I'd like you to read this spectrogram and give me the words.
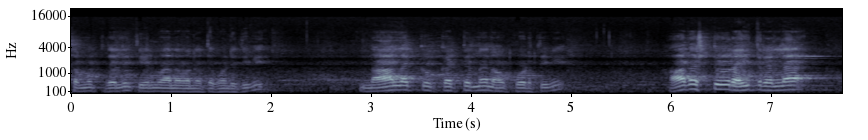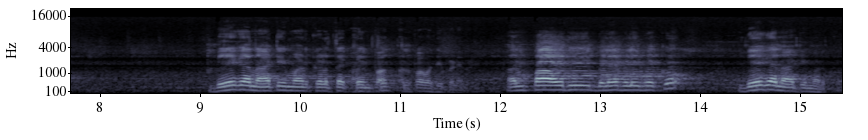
ಸಮ್ಮುಖದಲ್ಲಿ ತೀರ್ಮಾನವನ್ನು ತಗೊಂಡಿದ್ದೀವಿ. ನಾಲ್ಕು ಕಟ್ಟನ್ನು ನಾವು ಕೊಡ್ತೀವಿ. ಆದಷ್ಟು ರೈತರೆಲ್ಲ ಬೇಗ ನಾಟಿ ಮಾಡ್ಕೊಳ್ತಕ್ಕಂಥ ಅಲ್ಪಾವಧಿ ಬೆಳೆ ಅಲ್ಪಾವಧಿ ಬೆಳೆ ಬೆಳಿಬೇಕು ಬೇಗ ನಾಟಿ ಮಾಡಬೇಕು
